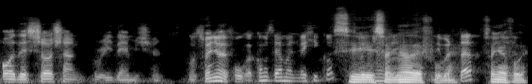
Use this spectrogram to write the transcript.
o The Shawshank Redemption. O Sueño de Fuga. ¿Cómo se llama en México? Sí, Sueño de Fuga. ¿Libertad? Sueño de Fuga.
